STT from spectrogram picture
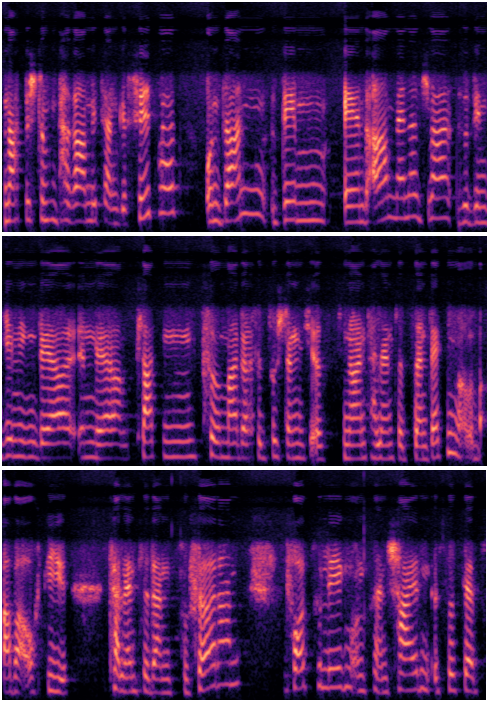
nach bestimmten Parametern gefiltert und dann dem A&R-Manager, also demjenigen, der in der Plattenfirma dafür zuständig ist, die neuen Talente zu entdecken, aber auch die Talente dann zu fördern, vorzulegen und zu entscheiden, ist das jetzt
